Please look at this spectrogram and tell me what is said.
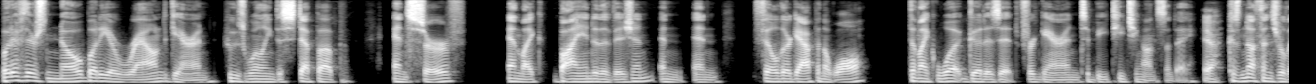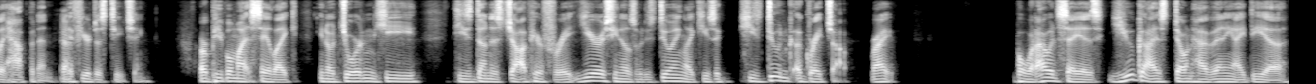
But if there's nobody around Garen who's willing to step up and serve and like buy into the vision and and fill their gap in the wall, then like what good is it for Garen to be teaching on Sunday? Yeah. Because nothing's really happening Yeah. if you're just teaching. Or people might say, like, you know, Jordan, he he's done his job here for eight years. He knows what he's doing. Like he's a he's doing a great job, right? But what I would say is you guys don't have any idea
